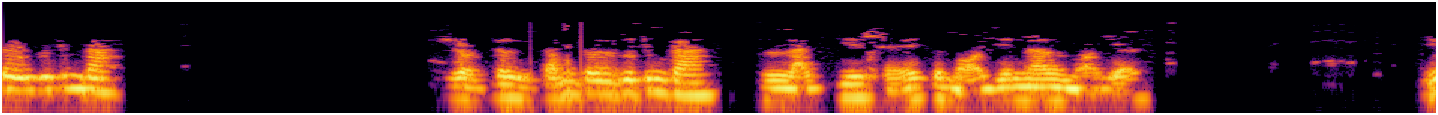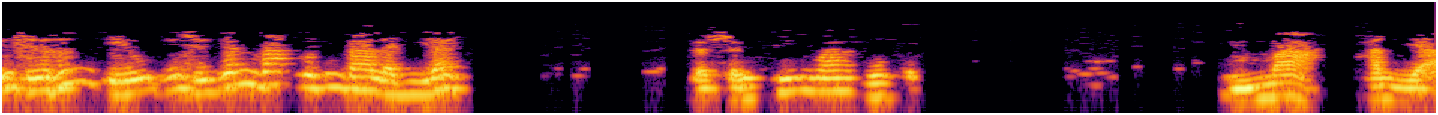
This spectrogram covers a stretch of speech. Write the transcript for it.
tư của chúng ta. Rồi từ tâm tư của chúng ta lại chia sẻ cho mọi nơi mọi giới. Những sự hứng chịu, những sự gánh vác của chúng ta là gì đây? Là sự tiến hóa vô cùng. Mà hành giả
